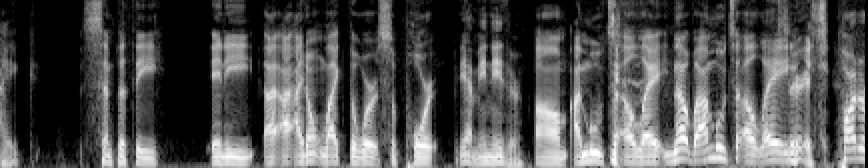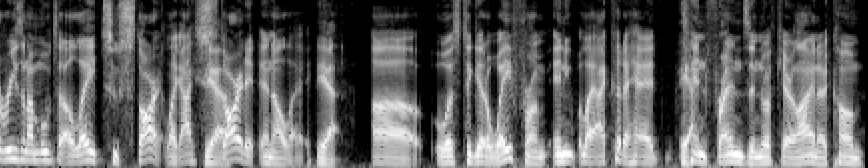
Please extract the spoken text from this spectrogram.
like sympathy any I, I- I don't like the word support Yeah, me neither. um I moved to LA no but I moved to LA Serious. part of the reason I moved to LA to start like I Yeah. started in LA Yeah. Uh was to get away from any like I could have had Yeah. 10 friends in North Carolina come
